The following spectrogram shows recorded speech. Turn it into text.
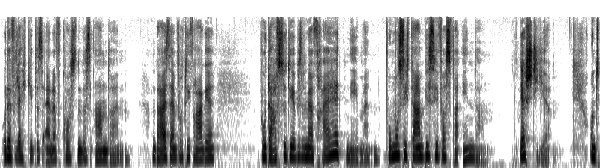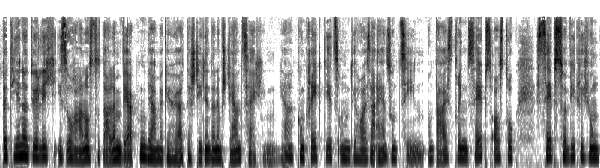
oder vielleicht geht das eine auf Kosten des anderen. Und da ist einfach die Frage, wo darfst du dir ein bisschen mehr Freiheit nehmen? Wo muss sich da ein bisschen was verändern? Der Stier. Und bei dir natürlich ist Uranus total am Werken. Wir haben ja gehört, der steht in deinem Sternzeichen. Ja? Konkret geht es um die Häuser 1 und 10. Und da ist drin Selbstausdruck, Selbstverwirklichung,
